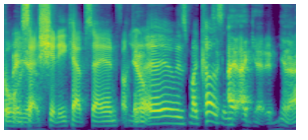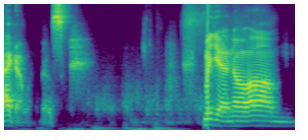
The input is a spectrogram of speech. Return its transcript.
But was yeah. that shit he kept saying? Fucking, Yep. "Eh, it was my It's like, cousin. I, I get it. You know, I got one of those. But yeah, no. Um,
